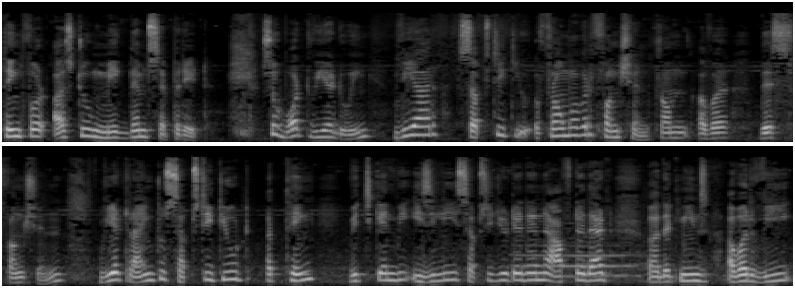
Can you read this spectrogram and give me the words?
thing for us to make them separate so what we are doing we are substitute from our function from our this function we are trying to substitute a thing which can be easily substituted and after that uh, that means our v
